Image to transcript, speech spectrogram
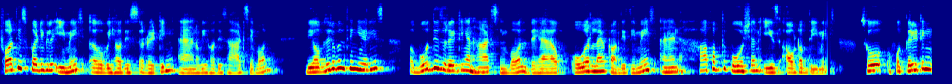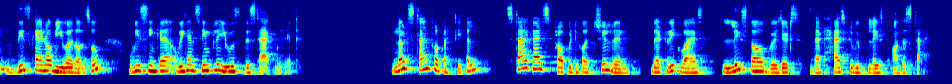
for this particular image uh, we have this rating and we have this heart symbol. The observable thing here is uh, both this rating and heart symbol they have overlapped on this image and half of the portion is out of the image. So for creating this kind of UIs also we, we can simply use the stack widget. Now it's time for practical. Stack has property called children that requires list of widgets that has to be placed on the stack.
